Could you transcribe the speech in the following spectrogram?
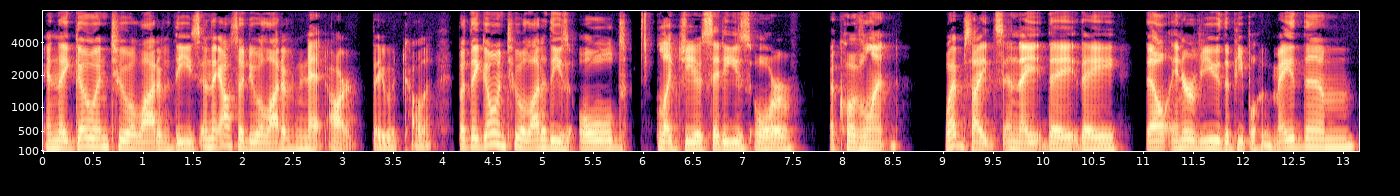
and they go into a lot of these and they also do a lot of net art they would call it but they go into a lot of these old like geocities or equivalent websites and they they they they'll interview the people who made them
